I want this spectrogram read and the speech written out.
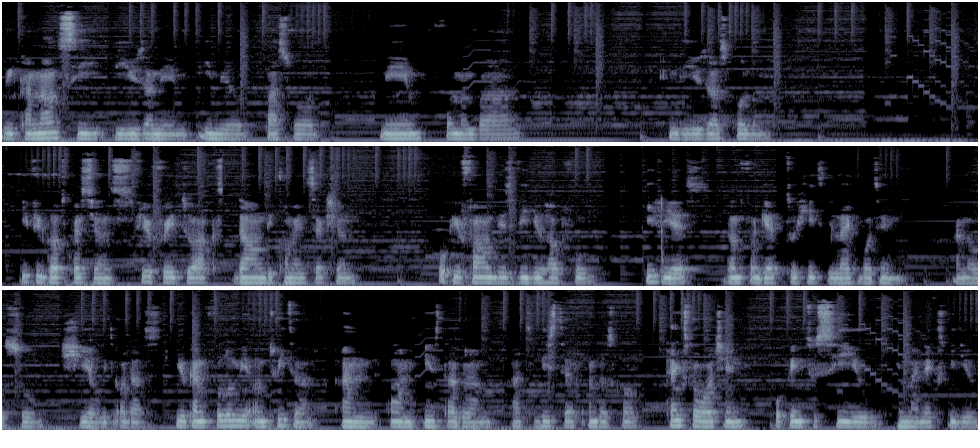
we can now see the username, email, password, name, phone number in the users column. If you got questions, feel free to ask down the comment section. Hope you found this video helpful. If yes, don't forget to hit the like button and also share with others. You can follow me on Twitter and on Instagram at bsteph underscore. Thanks for watching. Hoping to see you in my next video.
